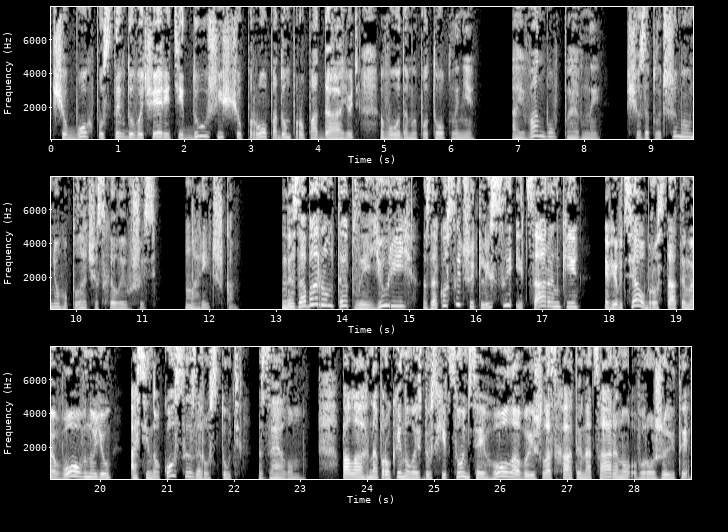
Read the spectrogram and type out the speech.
щоб Бог пустив до вечері ті душі, що пропадом пропадають, водами потоплені. А Іван був певний, що за плечима у нього плаче, схилившись, Марічка. Незабаром теплий Юрій закосичить ліси і царинки, вівця обростатиме вовною, а сінокоси заростуть зелом. Палагна прокинулась до схід сонця і гола вийшла з хати на царину ворожити,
